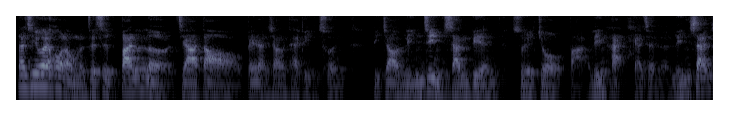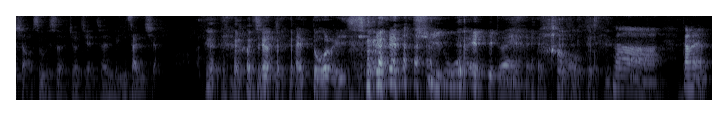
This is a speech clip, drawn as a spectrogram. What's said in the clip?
但是因为后来我们这次搬了家到北南乡的太平村。比较临近山边，所以就把临海改成了灵山小宿舍，就简称灵山小，好像还多了一些 趣味。对，好，那当然，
